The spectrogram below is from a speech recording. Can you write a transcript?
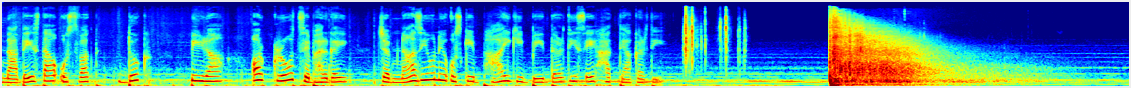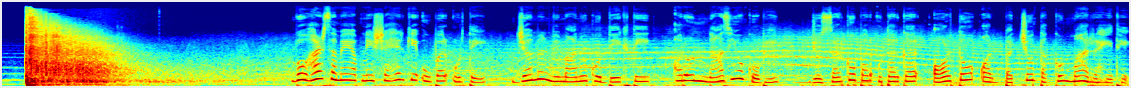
नादेस्ता उस वक्त दुख, पीड़ा और क्रोध से भर गई, जब नाजियों ने उसके भाई की बेदर्दी से हत्या कर दी। वो हर समय अपने शहर के ऊपर उड़ते, जर्मन विमानों को देखती और उन नाजियों को भी, जो सड़कों पर उतरकर औरतों और बच्चों तक को मार रहे थे।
